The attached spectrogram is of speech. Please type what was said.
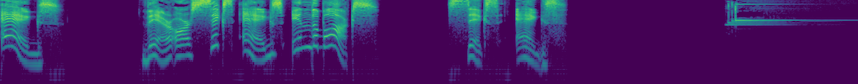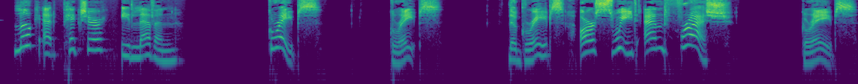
Eggs. There are six eggs in the box. Six eggs. Look at picture 11. Grapes. Grapes. The grapes are sweet and fresh. Grapes.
